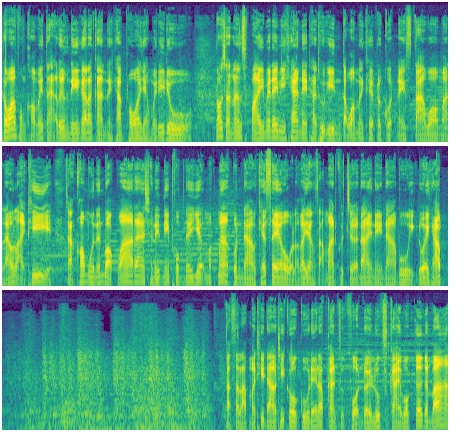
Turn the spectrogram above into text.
ทว่าผมขอไม่แตะเรื่องนี้ก็แล้วกันนะครับเพราะว่ายังไม่ได้ดู นอกจากนั้นสไปซ์ไม่ได้มีแค่ในทาทูอินแต่ว่ามันเคยปรากฏใน Star Wars มาแล้วหลายที่ จากข้อมูลนั้นบอกว่าแร่ชนิดนี้พบได้เยอะมากๆบนดาวเคสเซล แล้วก็ยังสามารถขุดเจอได้ในดาบูอีกด้วยครับตัดสลับมาที่ดาวที่โกกูได้รับการฝึกฝนโดยลุคสกายวอล์กเกอร์กันบ้าง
